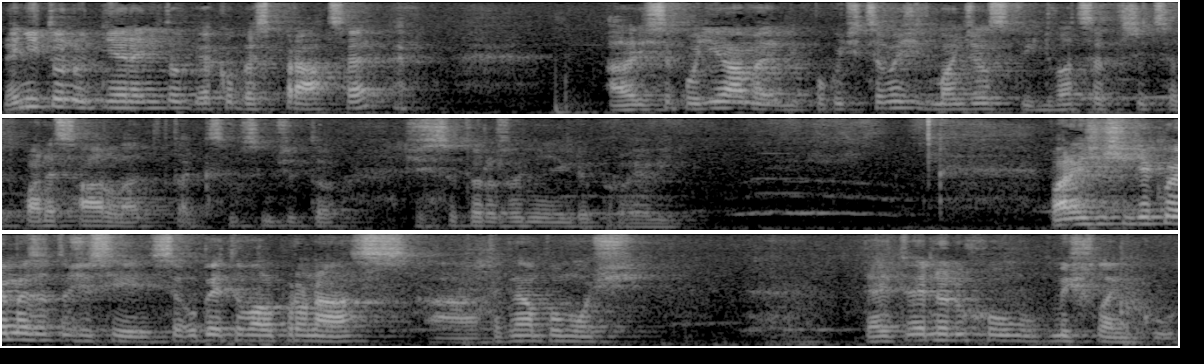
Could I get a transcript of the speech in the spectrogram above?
Není to nutně, není to jako bez práce, ale když se podíváme, pokud chceme žít v manželství 20, 30, 50 let, tak si myslím, že, to, že se to rozhodně někde projeví. Pane Ježíši, děkujeme za to, že jsi se obětoval pro nás a tak nám pomož tady tu jednoduchou myšlenku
